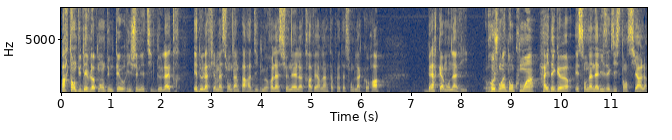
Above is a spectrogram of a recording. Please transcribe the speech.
Partant du développement d'une théorie génétique de l'être et de l'affirmation d'un paradigme relationnel à travers l'interprétation de la Cora, Berck, à mon avis, rejoint donc moins Heidegger et son analyse existentielle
